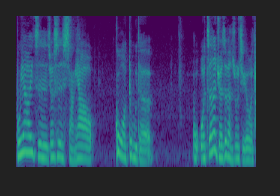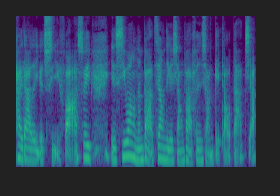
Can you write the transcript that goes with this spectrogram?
不要一直就是想要过度的，我我真的觉得这本书给我太大的一个启发，所以也希望能把这样的一个想法分享给到大家。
